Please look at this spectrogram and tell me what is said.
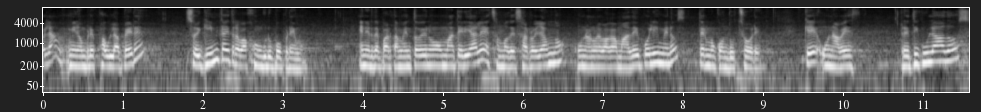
Hola, mi nombre es Paula Pérez, soy química y trabajo en Grupo Premo. En el Departamento de Nuevos Materiales estamos desarrollando una nueva gama de polímeros termoconductores que una vez reticulados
